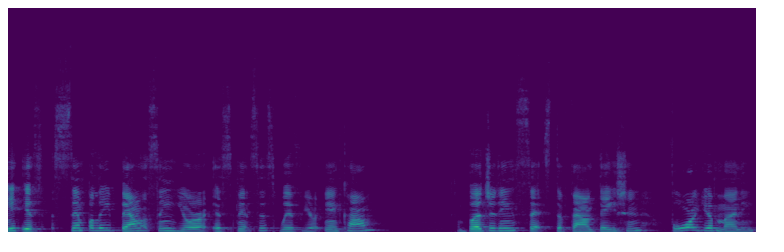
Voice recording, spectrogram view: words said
It is simply balancing your expenses with your income. Budgeting sets the foundation for your money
